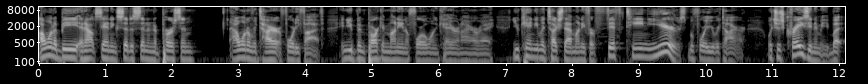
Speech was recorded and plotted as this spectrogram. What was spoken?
I want to be an outstanding citizen and a person I want to retire at 45 and you've been parking money in a 401k or an IRA. You can't even touch that money for 15 years before you retire, which is crazy to me. But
